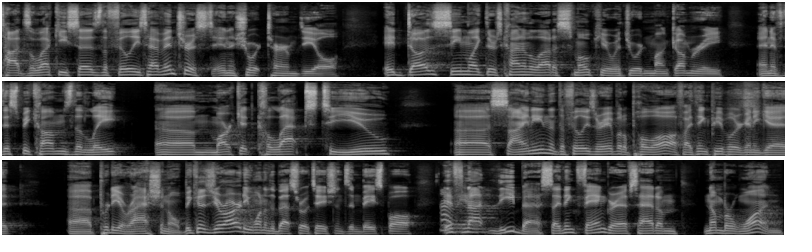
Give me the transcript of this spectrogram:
Todd Zolecki says the Phillies have interest in a short term deal. It does seem like there's kind of a lot of smoke here with Jordan Montgomery. And if this becomes the late um, market collapse to you uh, signing that the Phillies are able to pull off, I think people are going to get uh, pretty irrational because you're already one of the best rotations in baseball, Oh, if yeah. not the best. I think Fangraphs had him number one.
